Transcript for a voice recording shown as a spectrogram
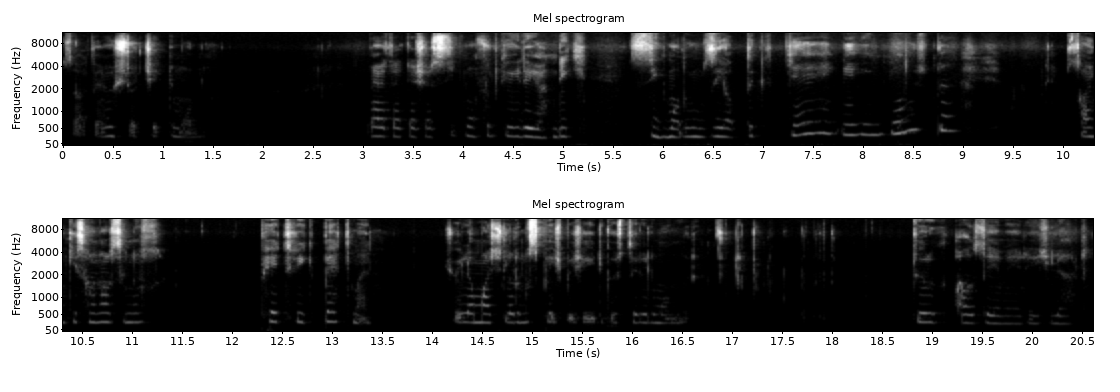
Zaten 3 4 çektim onu. Evet arkadaşlar Sigma Futke'yi de yendik. Sigma'lığımızı yaptık. Sanki sanarsınız Patrick Batman. Şöyle maçlarımız peş peşeydi gösterelim onları. Türk ASMR'ciler.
